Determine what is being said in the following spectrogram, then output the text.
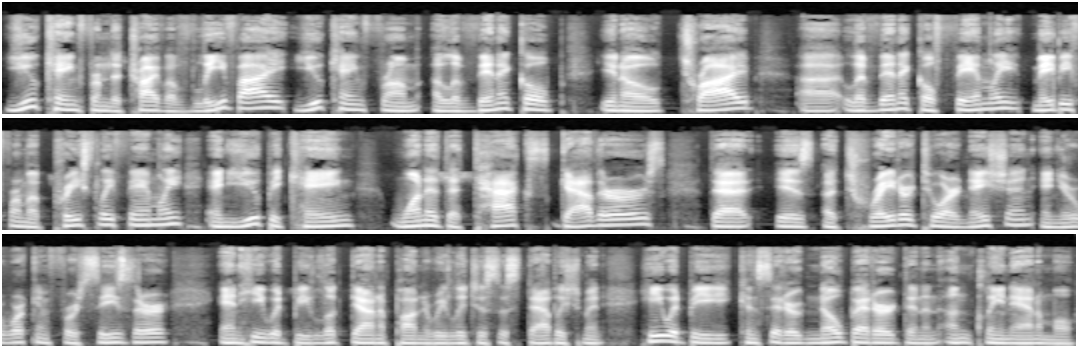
You came from the tribe of Levi. You came from a Levitical, you know, tribe uh, Levitical family, maybe from a priestly family, and you became one of the tax gatherers that is a traitor to our nation, and you're working for Caesar, and he would be looked down upon the religious establishment. He would be considered no better than an unclean animal,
